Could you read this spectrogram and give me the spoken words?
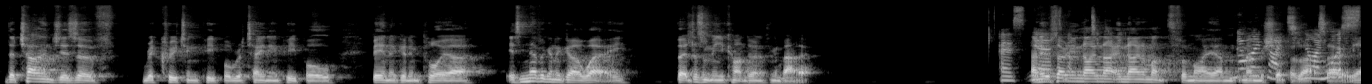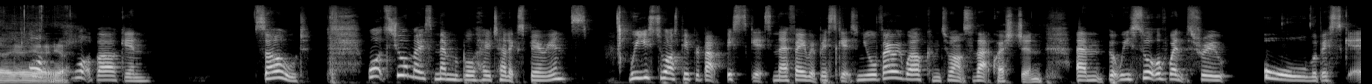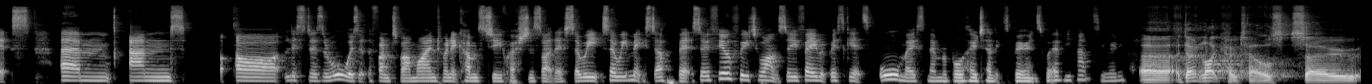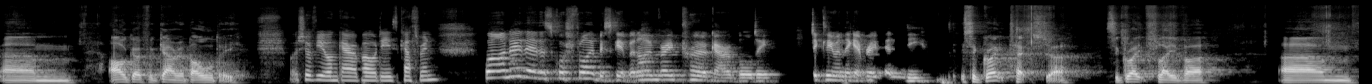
the challenges of recruiting people, retaining people, being a good employer is never going to go away, but it doesn't mean you can't do anything about it. As, and it was only nine ninety nine a month for my um, membership of that. So yeah, yeah, yeah, yeah. What a bargain! Sold. What's your most memorable hotel experience? We used to ask people about biscuits and their favourite biscuits, and you're very welcome to answer that question. Um, but we sort of went through all the biscuits, um, and our listeners are always at the front of our mind when it comes to questions like this. So we so we mixed up a bit. So feel free to answer your favourite biscuits or most memorable hotel experience, whatever you fancy, really. Uh, I don't like hotels, so um, I'll go for Garibaldi. What's your view on Garibaldi's, Catherine? Well, I know they're the squash fly biscuit, but I'm very pro Garibaldi, particularly when they get very bendy. It's a great texture. It's a great flavour. Um,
